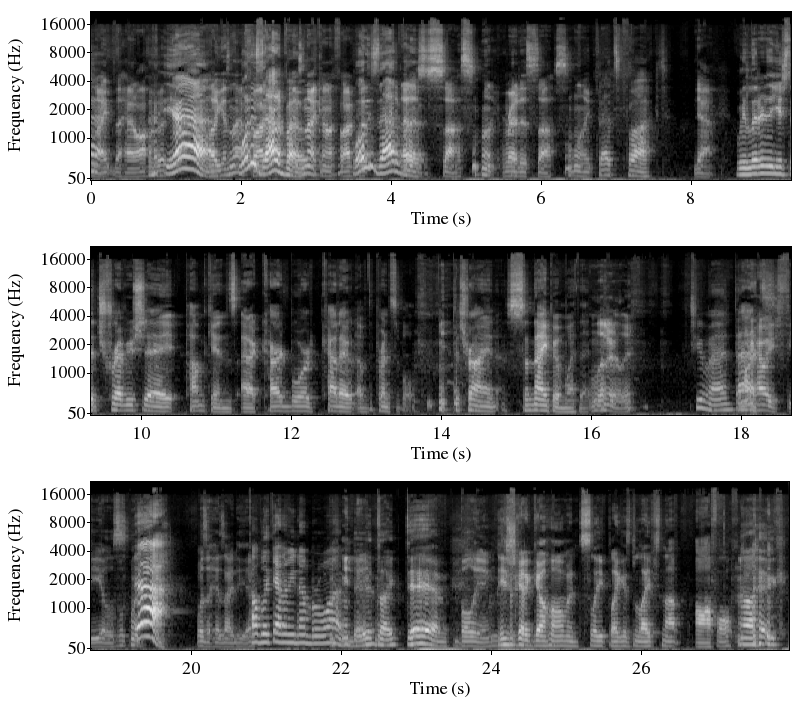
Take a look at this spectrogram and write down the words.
to snipe the head off of it. Yeah. Like isn't that What is that about? Isn't that kind of fucked? what is that about? That is sus. like red is sus. like That's fucked. yeah. We literally used to trebuchet pumpkins at a cardboard cutout of the principal to try and snipe him with it. Literally. You man? I wonder how he feels. yeah. Was it his idea? Public enemy number one, dude. Like, damn. Bullying. He's just gonna go home and sleep like his life's not awful. Like,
